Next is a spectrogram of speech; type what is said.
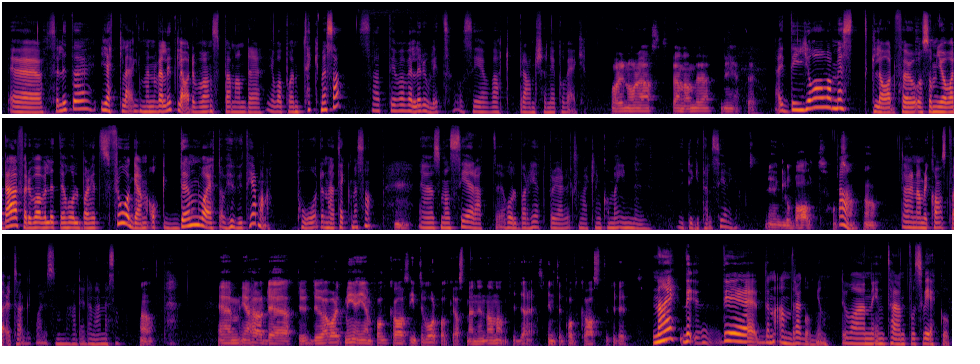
Eh, så lite jetlag, men väldigt glad. Det var en spännande... Jag var på en techmässa, så att det var väldigt roligt att se vart branschen är på väg. Var det några spännande nyheter? Det jag var mest glad för och som jag var där för, det var väl lite hållbarhetsfrågan och den var ett av huvudtemana på den här techmässan. Mm. Eh, Så man ser att eh, hållbarhet börjar liksom verkligen komma in i, i digitaliseringen. Globalt också. Ja. Ja. Det är en amerikanskt företag var det som hade den här mässan. ja. Ehm, Jag hörde att du, du har varit med i en podcast, inte vår podcast, men en annan tidigare. Så inte podcastdebut. Nej, det, det är den andra gången. Det var en intern på Sweco.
